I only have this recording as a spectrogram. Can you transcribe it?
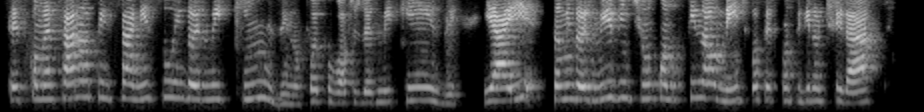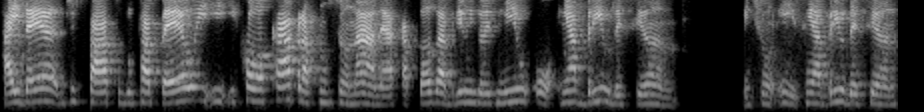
Vocês começaram a pensar nisso em 2015, não foi por volta de 2015? E aí, estamos em 2021, quando finalmente vocês conseguiram tirar a ideia de fato do papel e, e colocar para funcionar, né? A Captosa abriu em 2000, oh, em abril desse ano. 21, isso, em abril desse ano.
